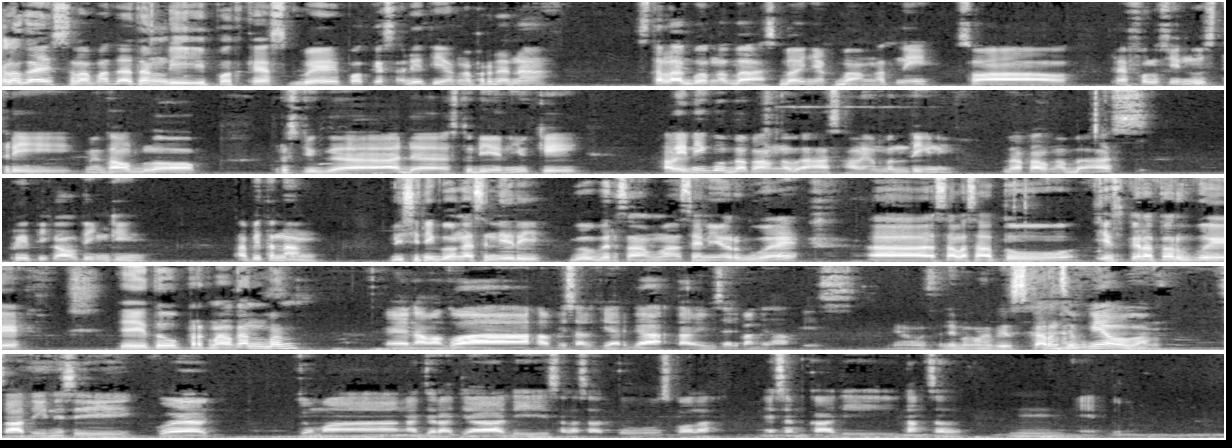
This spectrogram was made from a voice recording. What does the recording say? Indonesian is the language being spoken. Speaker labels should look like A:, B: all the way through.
A: Halo guys, selamat datang di podcast gue, podcast Aditya Angga Perdana. Setelah gue ngebahas banyak banget nih soal revolusi industri, mental block, terus juga ada studi in UK, kali ini gue bakal ngebahas hal yang penting nih. Bakal ngebahas critical thinking. Tapi tenang, di sini gue nggak sendiri. Gue bersama senior gue, uh, salah satu inspirator gue, yaitu perkenalkan bang.
B: Eh, nama gua Hafiz Alfiarga, tapi bisa dipanggil Hafiz.
A: Ya, bisa dipanggil Hafiz. Sekarang sibuknya apa bang?
B: Saat ini sih gue cuma ngajar aja di salah satu sekolah SMK di Tangsel.
A: Hmm.
B: Gitu.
